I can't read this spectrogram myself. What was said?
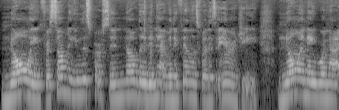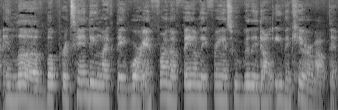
Knowing, for some of you, this person know they didn't have any feelings for this energy. Knowing they were not in love, but pretending like they were in front of family, friends who really don't even care about them.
